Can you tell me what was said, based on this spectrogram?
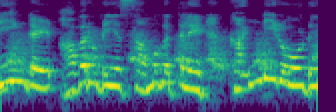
நீங்கள் அவருடைய சமூகத்திலே கண்ணீரோடு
